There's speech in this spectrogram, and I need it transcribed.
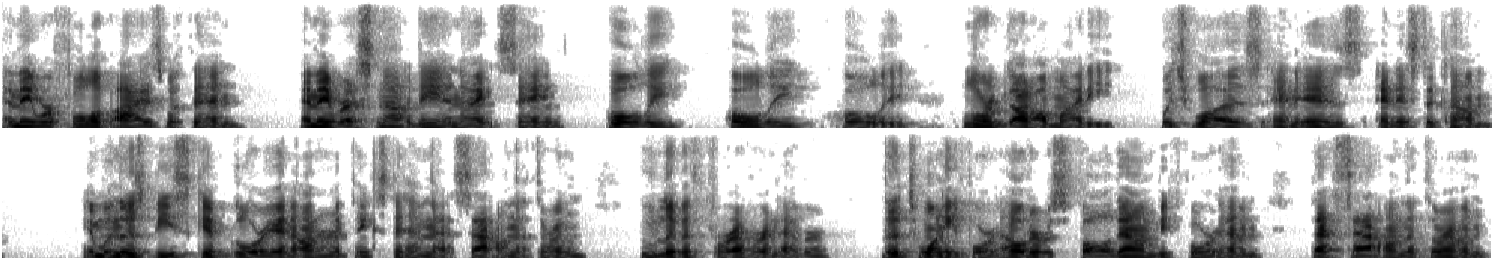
and they were full of eyes within, and they rest not day and night, saying, Holy, holy, holy, Lord God Almighty, which was, and is, and is to come. And when those beasts give glory and honor and thanks to him that sat on the throne, who liveth forever and ever, the twenty four elders fall down before him that sat on the throne,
